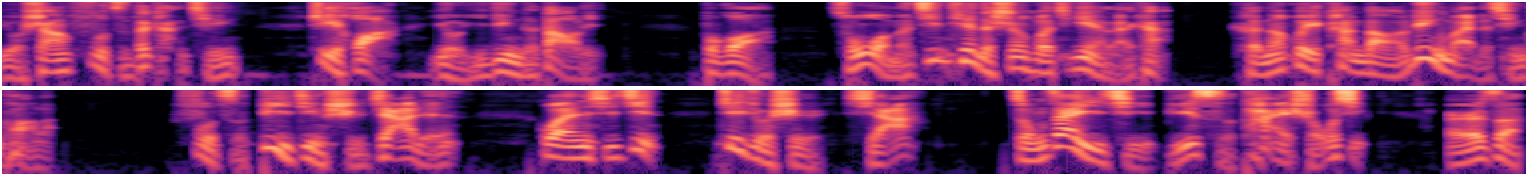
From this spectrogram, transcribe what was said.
有伤父子的感情。这话有一定的道理。不过，从我们今天的生活经验来看，可能会看到另外的情况了。父子毕竟是家人，关系近，这就是侠，总在一起，彼此太熟悉。儿子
